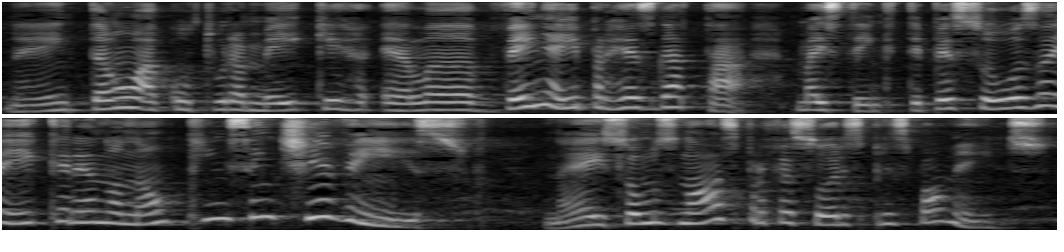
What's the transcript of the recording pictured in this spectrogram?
Né? Então a cultura maker ela vem aí para resgatar, mas tem que ter pessoas aí querendo ou não que incentivem isso, né? E somos nós professores principalmente.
